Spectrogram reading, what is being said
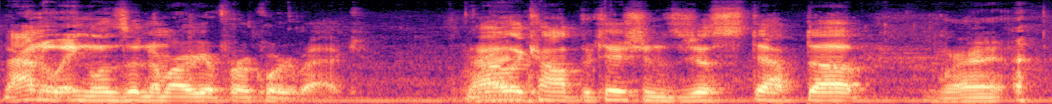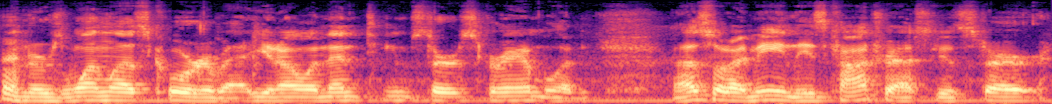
now New England's in the market for a quarterback. Now Right. the competition's just stepped up, right? and there's one less quarterback. You know, and then teams start scrambling. That's what I mean. These contracts could start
